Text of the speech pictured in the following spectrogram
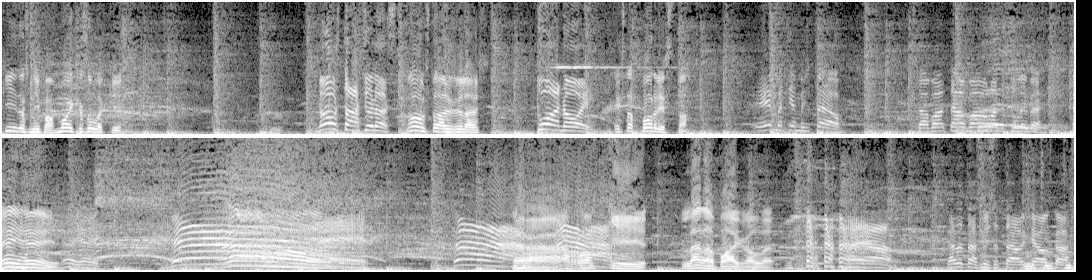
Kiitos Nipa, moikka sullekin. Noustaan ylös! Noustaan ylös. Tuo noin! Eikö tää Porista? En mä tiedä missä tää on. Tää on vaan, tää on vaan laitettu live. Hei hei! Hei hei! Ää, Rokki! Länä paikalle. Katsotaan missä tää oikein onkaan.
